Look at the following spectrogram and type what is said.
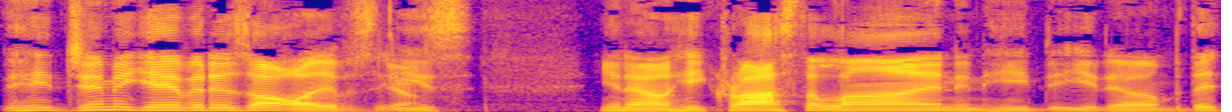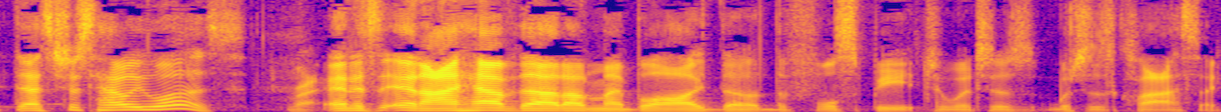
he he Jimmy gave it his all. It was Yeah. he's you know he crossed the line, and he you know but that's just how he was. Right. And it's and I have that on my blog the the full speech, which is which is classic.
